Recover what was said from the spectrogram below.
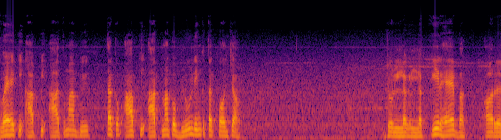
वह है कि आपकी आत्मा भी तक, आपकी आत्मा को ब्लू लिंक तक पहुंचाओ। जो लकीर है और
